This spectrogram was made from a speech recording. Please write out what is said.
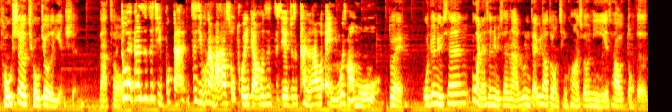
投射求救的眼神，打走。对，但是自己不敢，自己不敢把她手推掉，或是直接就是看着她说：“哎，你为什么要摸我？”对，我觉得女生不管男生女生啦，如果你在遇到这种情况的时候，你也是要懂得。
